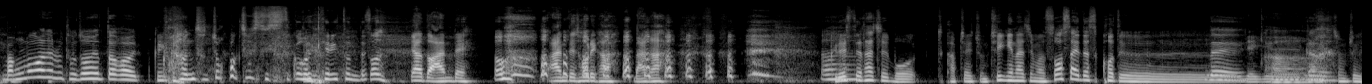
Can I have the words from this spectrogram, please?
막무가내로 도전했다가 그러니까. 완전 쪽박 찰 수 있을 것 같은 캐릭터인데. 야 너 안 돼. 어. 안돼 저리 가 나가. 아. 그랬을 때 사실 뭐 갑자기 좀 튀긴 하지만 수어사이드 스쿼드 네. 얘기가 아. 네. 좀, 좀, 좀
